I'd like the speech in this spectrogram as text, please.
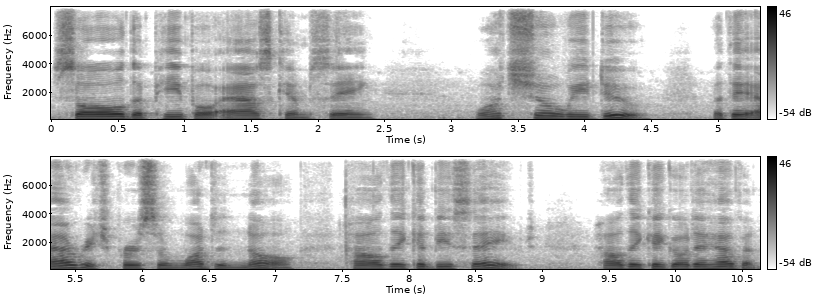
So the people asked him, saying, What shall we do? But the average person wanted to know how they could be saved, how they could go to heaven.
